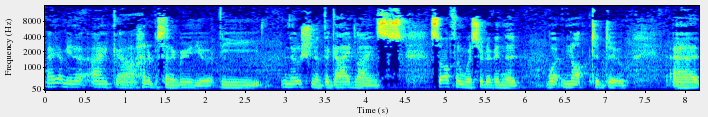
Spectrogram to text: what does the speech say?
I, I, mean, I 100% agree with you. The notion of the guidelines, so often we're sort of in the what not to do. Uh,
